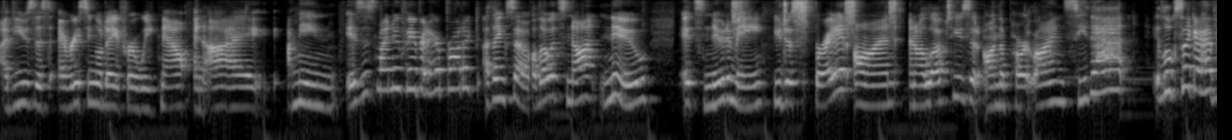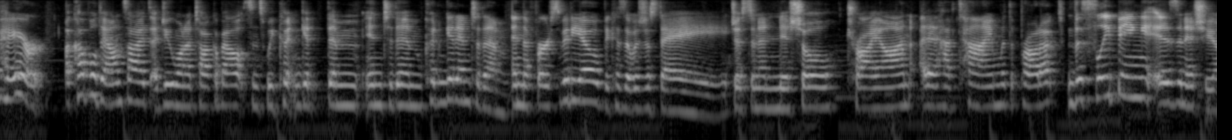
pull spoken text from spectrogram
I've used this every single day for a week now, and I, I mean, is this my new favorite hair product? I think so. Although it's not new, it's new to me. You just spray it on, and I love to use it on the part line. See that? It looks like I have hair. A couple downsides I do want to talk about since we couldn't get them into them, couldn't get into them in the first video because it was just a, just an initial try on. I didn't have time with the product. The sleeping is an issue.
